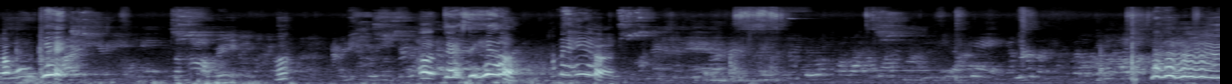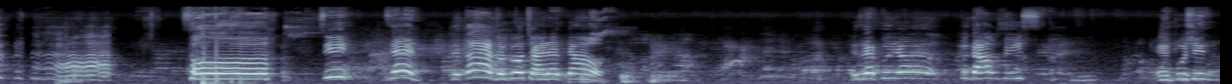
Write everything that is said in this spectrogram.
your mooncake. Huh? Oh, there's here. Come here. so, see, Zen, the time to go Chinatown. Is that put your put down, please, and push in.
